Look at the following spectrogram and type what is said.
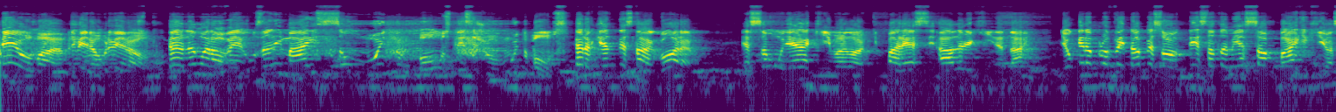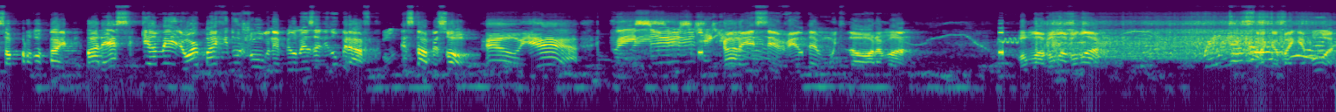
Deu, mano. Primeirão, primeirão. Cara, na moral, velho, os animais são muito bons nesse jogo, muito bons. Cara, eu quero testar agora essa mulher aqui, mano, ó, que parece a Alerquina, tá? Eu quero aproveitar, pessoal, testar também essa bike aqui, ó, essa prototype. Parece que é a melhor bike do jogo, né? Pelo menos ali no gráfico. Vamos testar, pessoal. Hell yeah! Cara, esse evento é muito da hora, mano. Vamos lá, vamos lá, vamos lá. Será que a bike é boa?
